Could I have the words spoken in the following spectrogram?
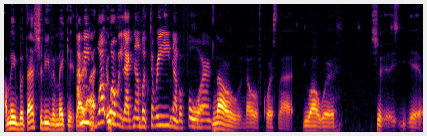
I mean, but that should even make it. Like, I mean, what I, were we like? Number three, number four? No, no, of course not. You all were. Should, yeah,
